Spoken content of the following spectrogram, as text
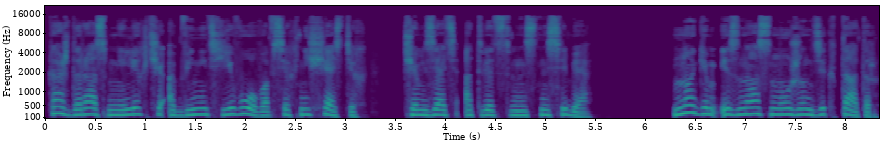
каждый раз мне легче обвинить его во всех несчастьях, чем взять ответственность на себя. Многим из нас нужен диктатор,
